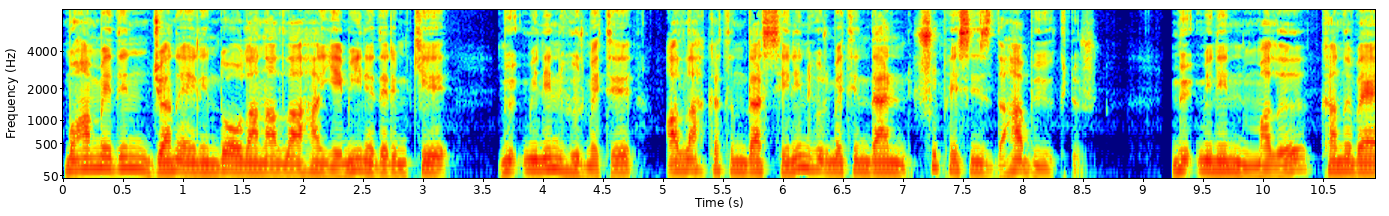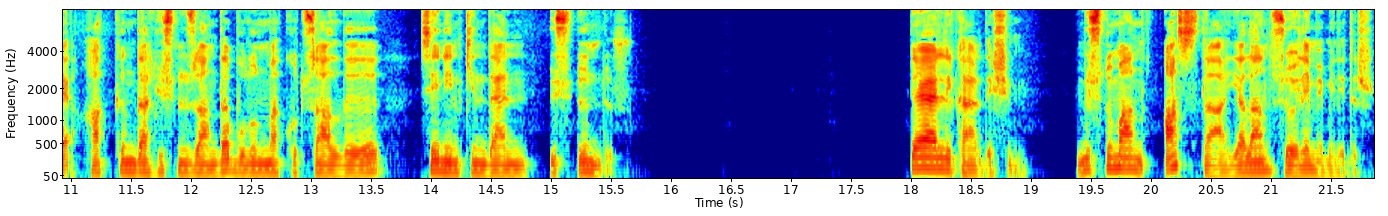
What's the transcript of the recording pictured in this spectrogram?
Muhammed'in canı elinde olan Allah'a yemin ederim ki, müminin hürmeti Allah katında senin hürmetinden şüphesiz daha büyüktür. Müminin malı, kanı ve hakkında hüsnü zanda bulunma kutsallığı, seninkinden üstündür. Değerli kardeşim, Müslüman asla yalan söylememelidir.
